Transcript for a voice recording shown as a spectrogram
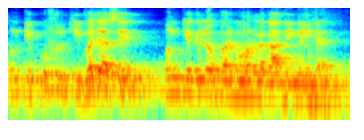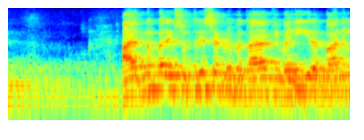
ان کے کفر کی وجہ سے ان کے دلوں پر مہر لگا دی گئی ہے۔ آیت نمبر 163 میں بتایا کہ وہی ربانی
